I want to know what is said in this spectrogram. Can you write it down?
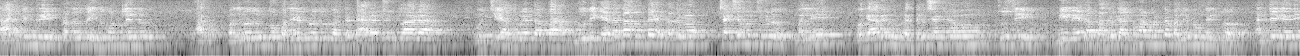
రాజమండ్రి ప్రజలతో ఎందుకు ఉండలేదు పది రోజులకు పదిహేను రోజులకో అంటే పారాషూట్ లాగా వచ్చి అందమే తప్ప. నువ్వు నీకు ఏదన్నా ఉంటే ప్రజలు సంక్షేమం చూడు. మళ్ళీ ఒకవేళ నువ్వు ప్రజల సంక్షేమం చూసి నీ మీద ప్రజలకు అభిమానం ఉంటే మళ్ళీ నువ్వు నెగ్గుతావు. అంతేగాని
